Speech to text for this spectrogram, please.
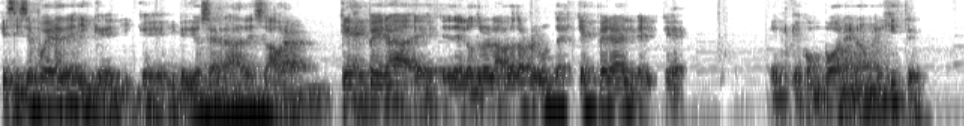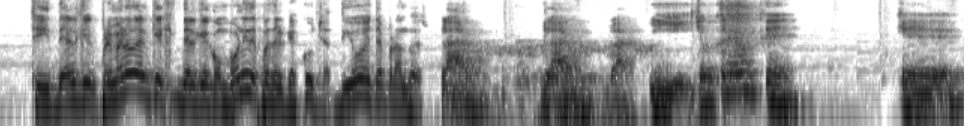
que sí se puede y que, y que, y que Dios se agrada de eso. Ahora, ¿qué espera eh, del otro lado? La otra pregunta es, ¿qué espera el, el que, el que compone? ¿no? Me dijiste. Sí, del que, primero del que, del que compone y después del que escucha. Dios está esperando eso. Claro, claro, claro. Y yo creo que, que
